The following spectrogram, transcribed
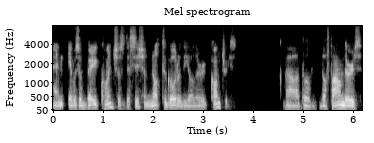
And it was a very conscious decision not to go to the other countries. Uh, the, the founders,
